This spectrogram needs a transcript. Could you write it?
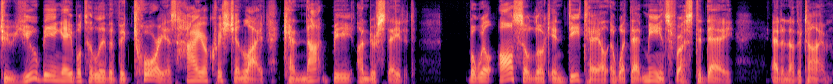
to you being able to live a victorious, higher Christian life cannot be understated. But we'll also look in detail at what that means for us today at another time.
